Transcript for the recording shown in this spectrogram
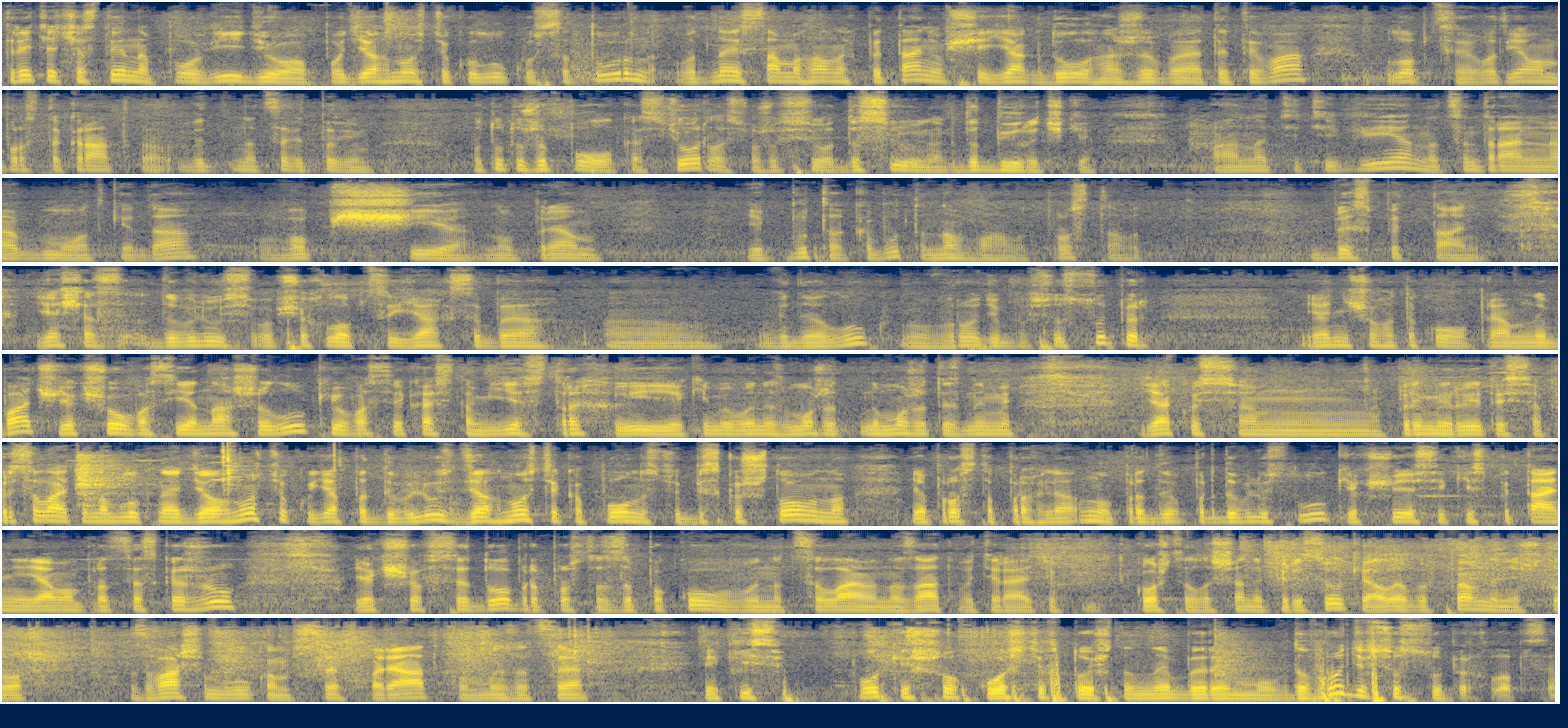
Третя частина по відео по діагностику луку Сатурн. Одне із самих головних питань, вообще, як довго живе тетива. Хлопці, от я вам просто кратко від, на це відповім. Отут уже полка стерлась, уже все, до слюнок, до дырочки. А на тетиві, на центральній обмотці, да, вообще, ну прям, як будто, как будто навал. Просто от, без питань. Я зараз дивлюсь, вообще, хлопці, як себе е, веде лук. Ну, вроді би все супер. Я нічого такого прям не бачу. Якщо у вас є наші луки, у вас якась там є страхи, якими ви не зможете, не можете з ними якось ем, примиритися. Присилайте нам лук на діагностику, я подивлюсь. Діагностика повністю безкоштовно. Я просто прогля... ну, продивлюсь лук. Якщо є якісь питання, я вам про це скажу. Якщо все добре, просто запаковую, надсилаю назад, витирайте кошти лише на пересилки, але ви впевнені, що з вашим луком все в порядку. Ми за це якісь поки що коштів точно не беремо. Да вроді все супер, хлопці.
